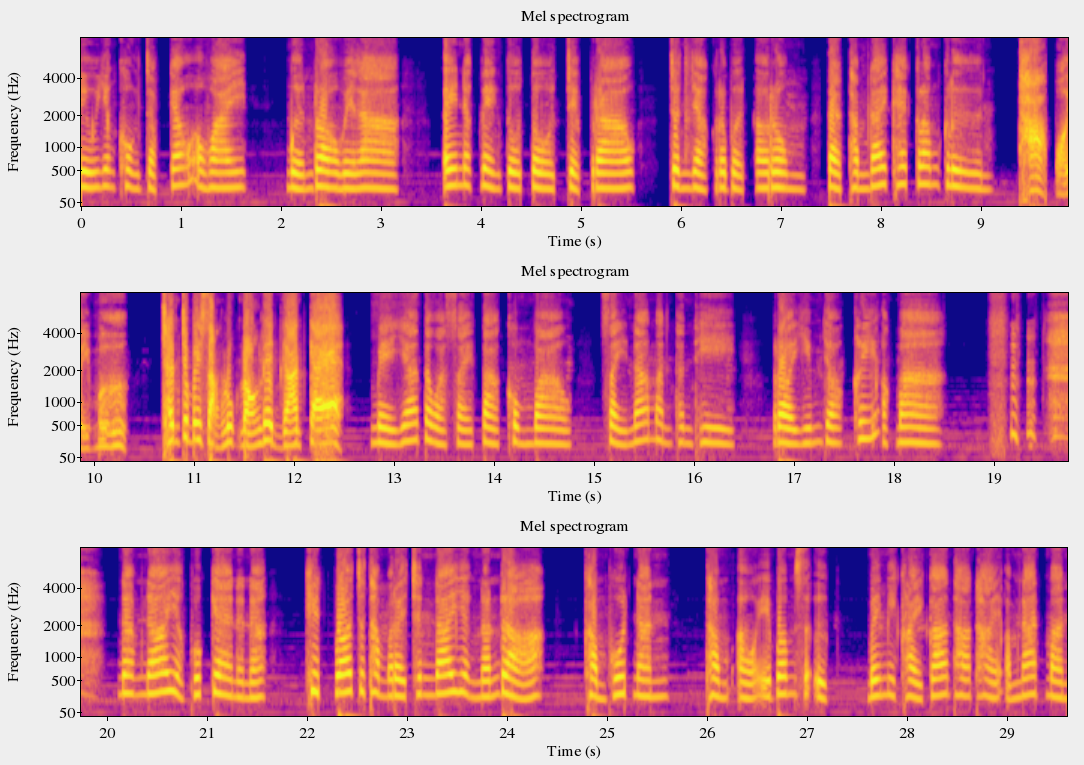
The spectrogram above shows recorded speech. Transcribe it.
นิ้วยังคงจับแก้วเอาไว้ เหมือนรอเวลา ไอ้นักเลงตัวโตเจ็บร้าว จนอยากระเบิดอารมณ์ แต่ทำได้แค่กล้ำกลืน ถ้าปล่อยมือ ฉันจะไปสั่งลูกน้องเล่นงานแก เมย่าตวัดสายตาคมวาว ใส่หน้ามันทันที รอยยิ้มยอกคลี่ออกมา นำหน้าอย่างพวกแกนะนะ คิดว่าจะทำอะไรฉันได้อย่างนั้นหรอคำพูดนั้นทำเอาไอ้เบิ้มสะอึก ไม่มีใครกล้าท้าทายอำนาจมัน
